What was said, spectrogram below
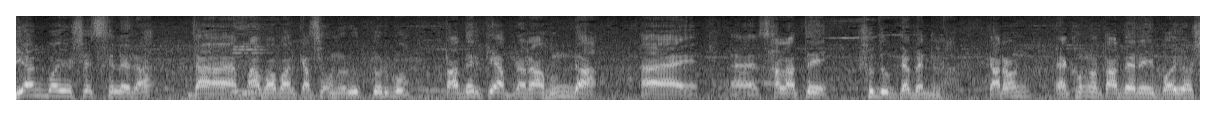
ইয়াং বয়সের ছেলেরা যা মা বাবার কাছে অনুরোধ করব, তাদেরকে আপনারা হুন্ডা চালাতে সুযোগ দেবেন না। কারণ এখনও তাদের এই বয়স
